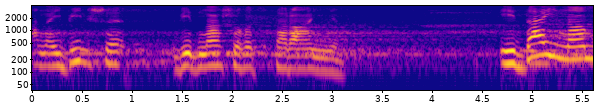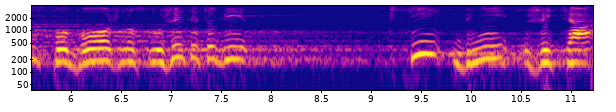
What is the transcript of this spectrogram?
а найбільше від нашого старання. І дай нам побожно служити Тобі всі дні життя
